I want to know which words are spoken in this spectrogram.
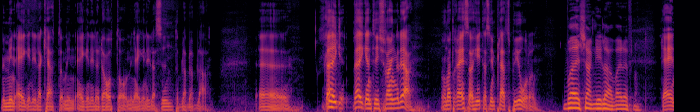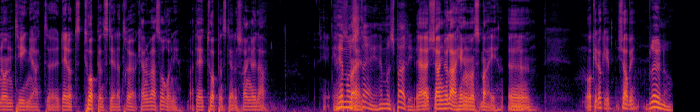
Med min egen lilla katt och min egen lilla dator och min egen lilla synt och bla bla bla. Eh, väg, vägen till Shangri-La. Om att resa och hitta sin plats på jorden. Vad är Shangri-La? Vad är det för något? Det är någonting att, eh, det är något toppenställe tror jag. Kan det vara så Ronny? Att det är ett toppenställe, Shangri-La? He- Hemma hos dig? Hemma hos Paddy? Ja, Shangri-La hänger hos mig. Uh, Mm. okej, okej, kör vi. Bruno?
